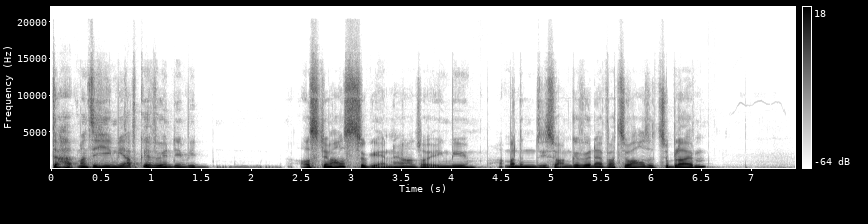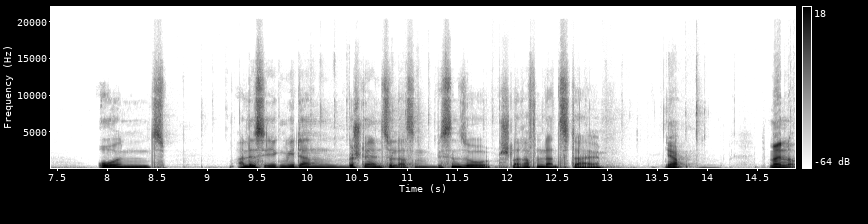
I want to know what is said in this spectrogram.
da hat man sich irgendwie abgewöhnt, irgendwie aus dem Haus zu gehen. Ja, also irgendwie hat man dann sich so angewöhnt, einfach zu Hause zu bleiben und alles irgendwie dann bestellen zu lassen. Ein bisschen so Schlaraffenland-Style. Ja. Ich meine,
